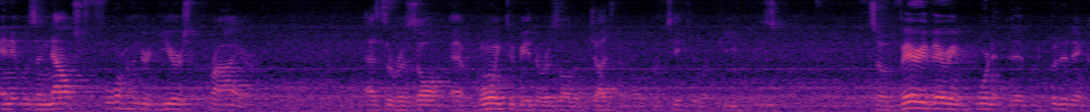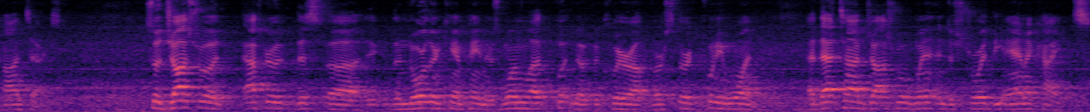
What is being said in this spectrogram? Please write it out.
and it was announced 400 years prior as the result, uh, going to be the result of judgment on particular peoples. So very, very important that we put it in context. So Joshua, after this, uh, the northern campaign, there's one left footnote to clear up. Verse 21. At that time, Joshua went and destroyed the Anakites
